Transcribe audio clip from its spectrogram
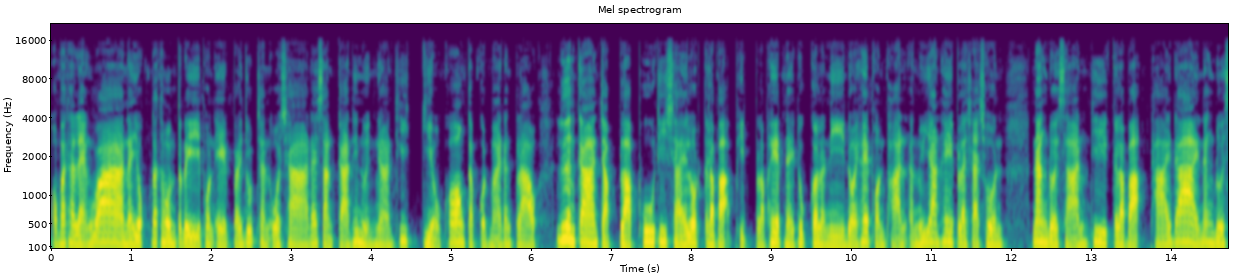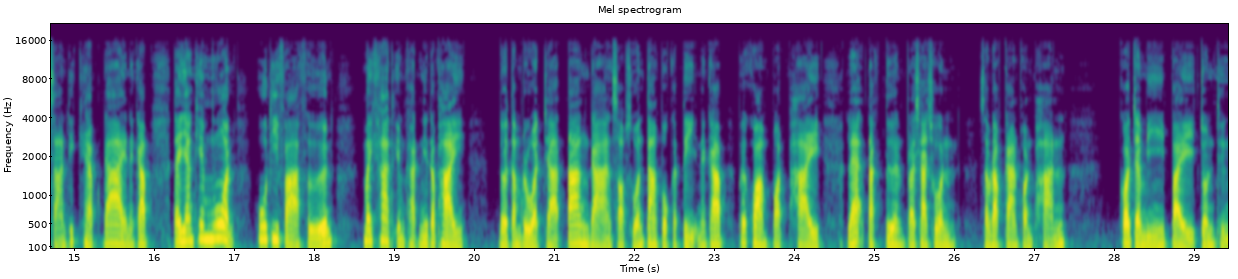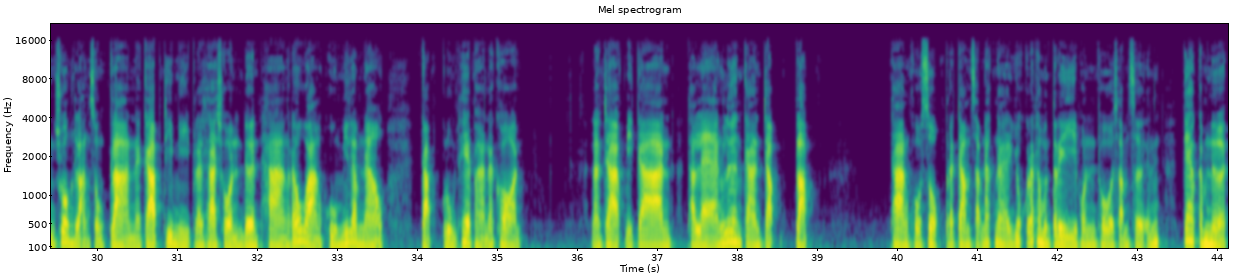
ออกมาแถลงว่านายกรัฐมนตรีพลเอกประยุทธ์จันโอชา ได้สั่งการให้หน่วยงานที่เกี่ยวข้องกับกฎหมายดังกล่าว เลื่อนการจับปรับผู้ที่ใช้รถกระบะผิดประเภทในทุกกรณี โดยให้ผ่อนผันอนุญาตให้ประชาชน นั่งโดยสารที่กระบะท้ายได้ นั่งโดยสารที่แคบได้นะครับ แต่ยังเข้มงวดผู้ที่ฝ่าฝืน ไม่คาดเข็มขัดนิรภัยโดยตำรวจจะตั้งด่านสอบสวนตามปกตินะครับ เพื่อความปลอดภัย และตักเตือนประชาชน สำหรับการผ่อนผัน ก็จะมีไปจนถึงช่วงหลังสงกรานต์นะครับ ที่มีประชาชนเดินทางระหว่างภูมิลำเนา กับกรุงเทพมหานคร หลังจากมีการถแถลงเลื่อนการจับปรับทางโฆษกประจำสำนักนายกรัฐมนตรีพลโทสำเสริญแก้วกำเนิด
